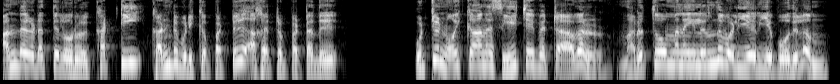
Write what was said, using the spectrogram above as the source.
அந்த இடத்தில் ஒரு கட்டி கண்டுபிடிக்கப்பட்டு அகற்றப்பட்டது. புற்றுநோய்க்கான சிகிச்சை பெற்ற அவர் மருத்துவமனையிலிருந்து வெளியேறிய போதிலும்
